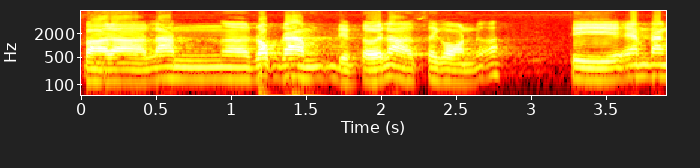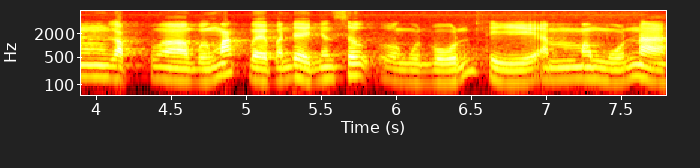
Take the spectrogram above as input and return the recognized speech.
và là lan rộng ra điểm tới là Sài Gòn nữa. Thì em đang gặp vướng mắc về vấn đề nhân sự và nguồn vốn thì em mong muốn là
